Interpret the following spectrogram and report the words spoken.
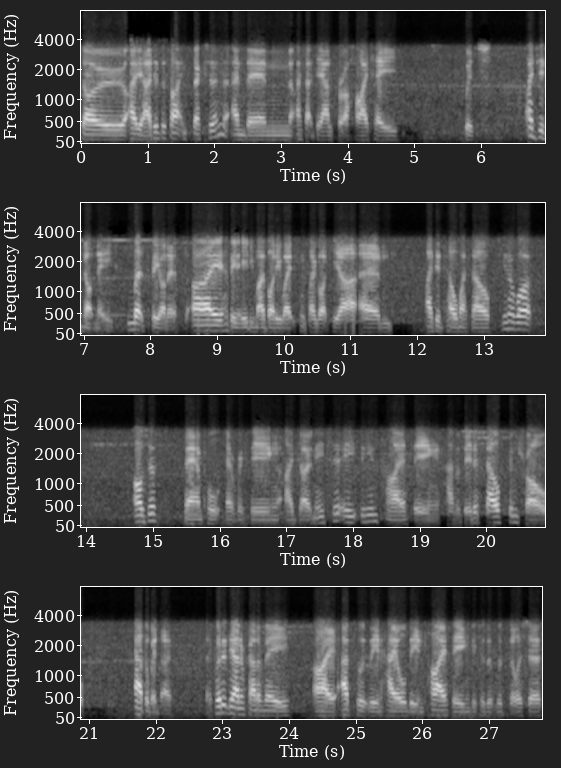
so I, yeah, I did the site inspection and then I sat down for a high tea, which I did not need. Let's be honest. I have been eating my body weight since I got here, and I did tell myself, you know what? I'll just sample everything. I don't need to eat the entire thing. Have a bit of self-control. Out the window. They put it down in front of me. I absolutely inhaled the entire thing because it was delicious.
